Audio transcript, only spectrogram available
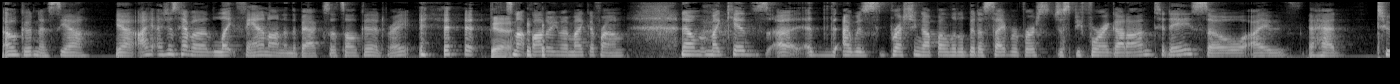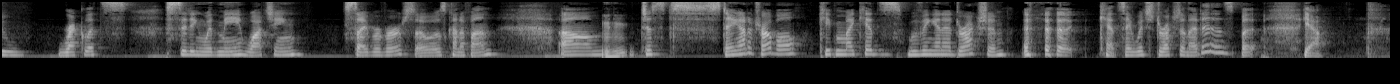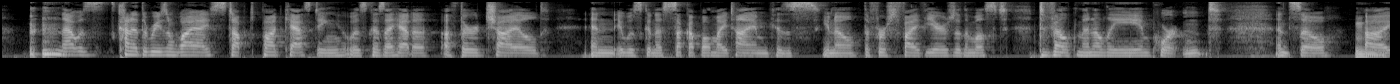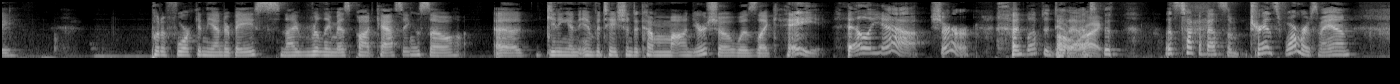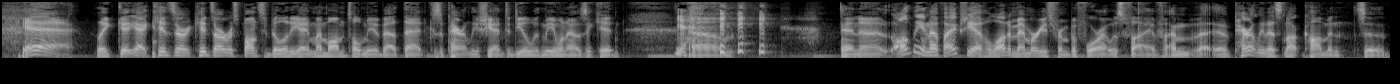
oh goodness, yeah, yeah. I, I just have a light fan on in the back, so it's all good, right? Yeah. it's not bothering my microphone. Now, my kids, uh, I was brushing up on a little bit of Cyberverse just before I got on today, so I've had two recklets sitting with me watching Cyberverse, so it was kind of fun. Um, Just staying out of trouble, keeping my kids moving in a direction. Can't say which direction that is, but yeah. that was kind of the reason why I stopped podcasting was because I had a, a third child and it was going to suck up all my time because you know the first five years are the most developmentally important, and so I put a fork in the underbase, and I really miss podcasting. So uh, getting an invitation to come on your show was like, hey, hell yeah, sure, I'd love to do All that. right. Let's talk about some Transformers, man. Yeah. Like uh, yeah, kids are kids are responsibility. I, my mom told me about that because apparently she had to deal with me when I was a kid. Yeah. Um, And uh, oddly enough, I actually have a lot of memories from before I was five. I'm uh, apparently that's not common. So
